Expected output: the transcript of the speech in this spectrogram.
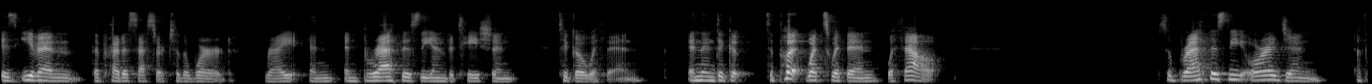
is even the predecessor to the word, right? And and breath is the invitation to go within, and then to go to put what's within without. So breath is the origin of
